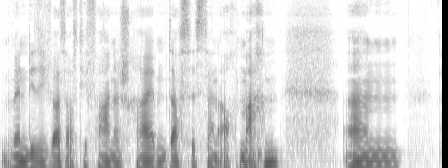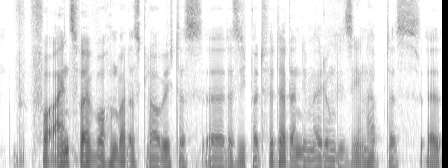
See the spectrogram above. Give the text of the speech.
wenn die sich was auf die Fahne schreiben, dass sie es dann auch machen. Ähm, vor ein, zwei Wochen war das, glaube ich, dass, äh, dass ich bei Twitter dann die Meldung gesehen habe, dass äh,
